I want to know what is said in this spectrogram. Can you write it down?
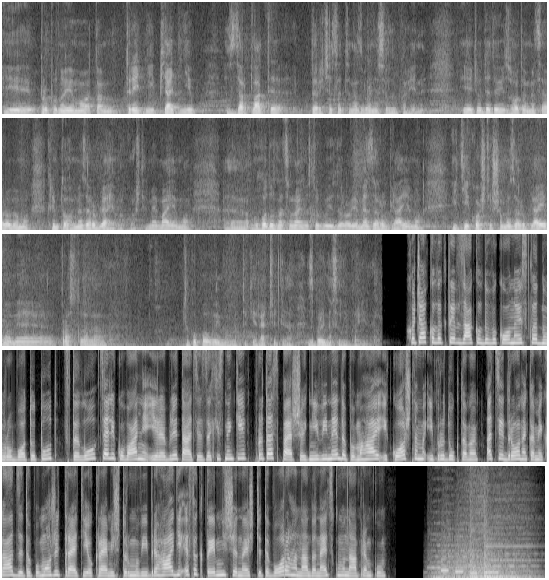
і пропонуємо там три дні, п'ять днів з зарплати перечислити на Збройні Сили України. І люди дають згоду, ми це робимо. Крім того, ми заробляємо кошти. Ми маємо е, угоду з Національною службою здоров'я, ми заробляємо, і ті кошти, що ми заробляємо, ми просто закуповуємо от такі речі для Збройних сил України. Хоча колектив закладу виконує складну роботу тут, в тилу, це лікування і реабілітація захисників. Проте з перших днів війни допомагає і коштами, і продуктами. А ці дрони камікадзе допоможуть третій окремій штурмовій бригаді ефективніше нищити ворога на Донецькому напрямку.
